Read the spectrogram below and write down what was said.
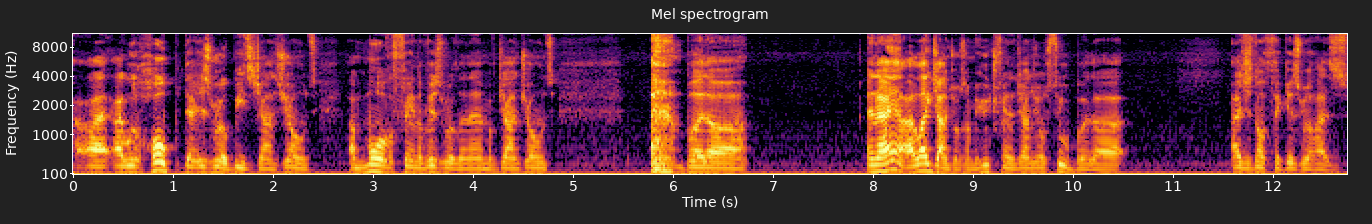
I, I would hope that Israel beats Jon Jones. I'm more of a fan of Israel than I am of Jon Jones. but, uh, and I, I like Jon Jones. I'm a huge fan of Jon Jones too. But uh, I just don't think Israel has,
